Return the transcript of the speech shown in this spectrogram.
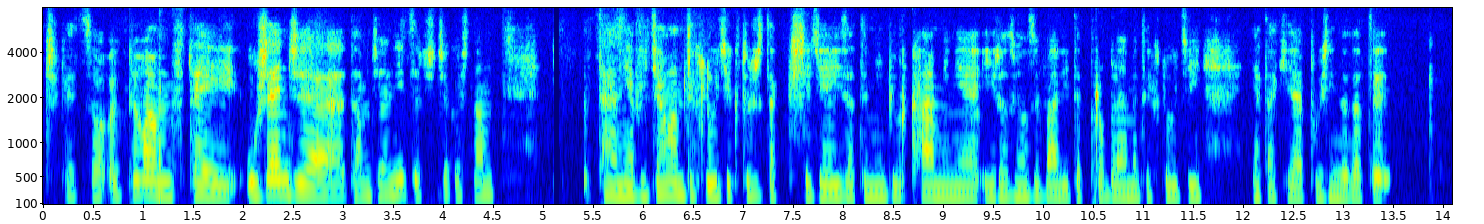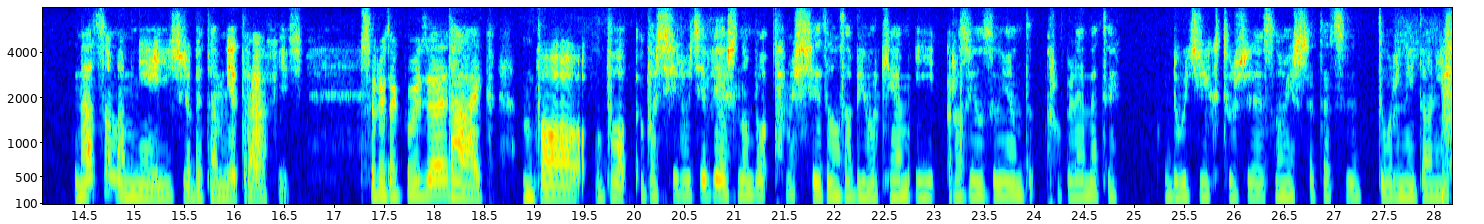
czekaj, co? Byłam w tej urzędzie tam dzielnicy czy czegoś tam. Ten, ja widziałam tych ludzi, którzy tak siedzieli za tymi biurkami, nie? I rozwiązywali te problemy tych ludzi. Ja takie później do taty, na co mam nie iść, żeby tam nie trafić? Serio tak powiedziałeś? Tak, bo, bo, bo ci ludzie, wiesz, no bo tam siedzą za biurkiem i rozwiązują te problemy tych ludzi, którzy są jeszcze tacy durni do nich.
